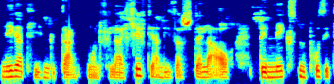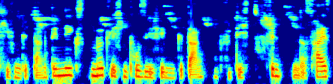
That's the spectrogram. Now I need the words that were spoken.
negativen Gedanken und vielleicht hilft dir an dieser Stelle auch den nächsten positiven Gedanken, den nächsten möglichen positiven Gedanken für dich zu finden. Das heißt,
